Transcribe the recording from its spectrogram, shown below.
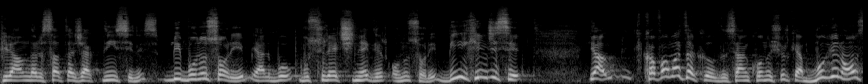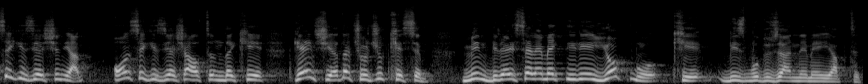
planları satacak değilsiniz. Bir bunu sorayım. Yani bu bu süreç nedir onu sorayım. Bir ikincisi ya kafama takıldı sen konuşurken. Bugün 18 yaşın ya 18 yaş altındaki genç ya da çocuk kesimin bireysel emekliliği yok mu ki biz bu düzenlemeyi yaptık?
